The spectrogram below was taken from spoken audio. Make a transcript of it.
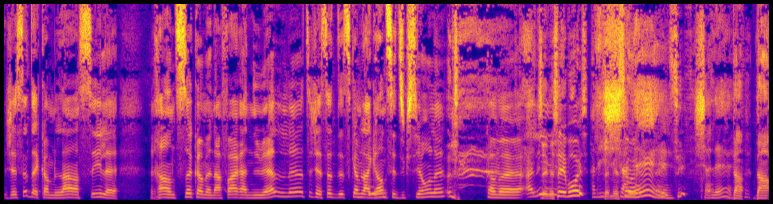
j'essaie de comme lancer le rendre ça comme une affaire annuelle là, tu sais, j'essaie de c'est comme la grande séduction là. comme euh, allez Tu aimais ça, les boys? allez ça, chalet. Dans, dans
